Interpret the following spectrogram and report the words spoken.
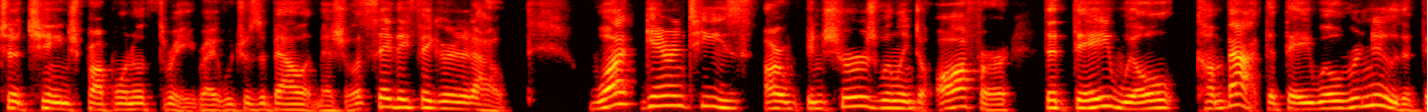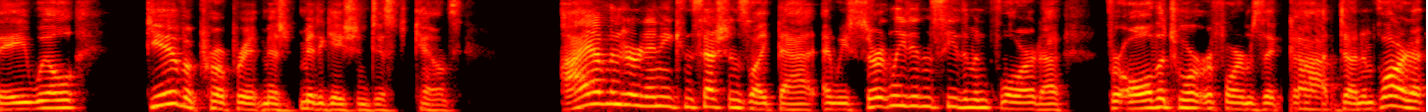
to change Prop 103, right, which was a ballot measure. Let's say they figured it out. What guarantees are insurers willing to offer that they will come back, that they will renew, that they will give appropriate mitigation discounts? I haven't heard any concessions like that. And we certainly didn't see them in Florida for all the tort reforms that got done in Florida.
